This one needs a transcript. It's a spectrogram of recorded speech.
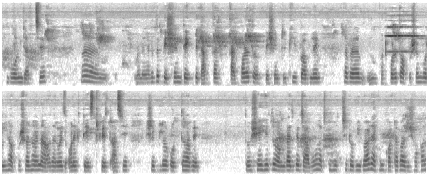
বোন যাচ্ছে। হ্যাঁ মানে আগে তো পেশেন্ট দেখবে, ডাক্তার, তারপরে তো পেশেন্টের কী প্রবলেম তারপরে ফট করে তো অপারেশন বললে অপারেশন হয় না আদারওয়াইজ অনেক টেস্ট ফেস্ট আছে, সেগুলো করতে হবে। তো সেই হেতু আমরা আজকে যাব, আজকে হচ্ছে রবিবার, এখন কটা বাজে সকাল?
